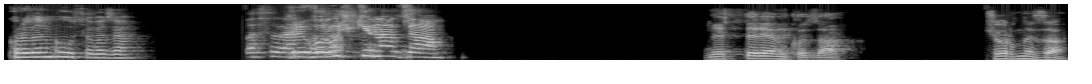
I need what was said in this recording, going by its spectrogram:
Короленко Усова за. Криворучкіна за. Нестеренко за. Чорний за.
